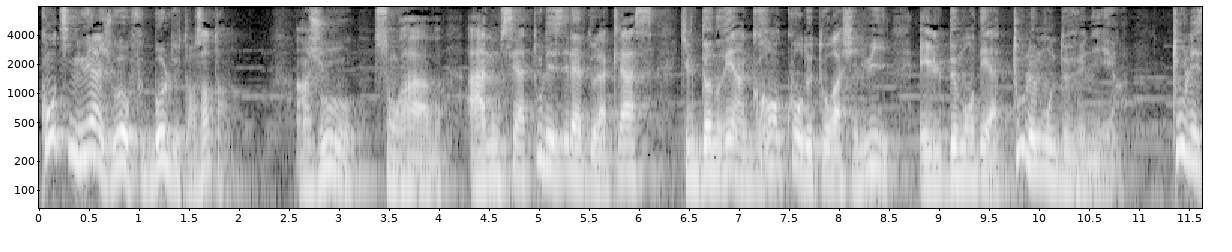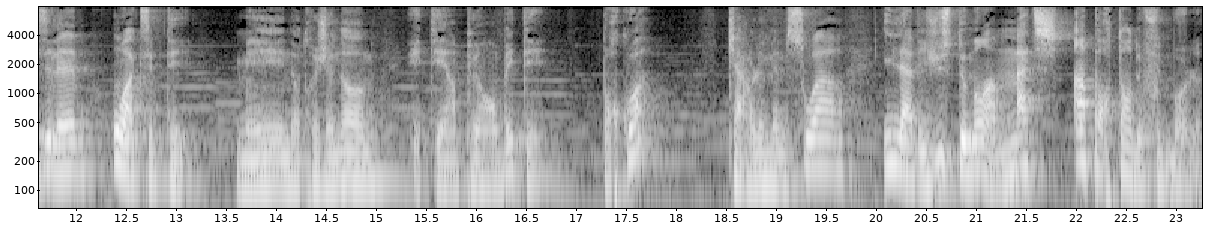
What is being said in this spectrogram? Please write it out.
continuait à jouer au football de temps en temps. Un jour, son rave a annoncé à tous les élèves de la classe qu'il donnerait un grand cours de Torah chez lui et il demandait à tout le monde de venir. Tous les élèves ont accepté. Mais notre jeune homme était un peu embêté. Pourquoi? Car le même soir, il avait justement un match important de football.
